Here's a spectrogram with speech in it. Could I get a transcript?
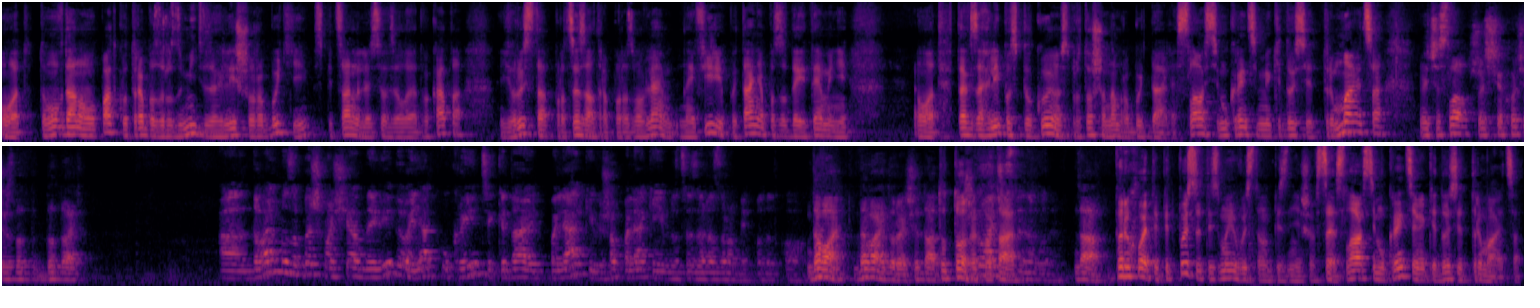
От тому в даному випадку треба зрозуміти взагалі, що робити, і спеціально для цього взяли адвоката, юриста. Про це завтра порозмовляємо на ефірі. Питання позадаєте мені. От так взагалі поспілкуємось про те, що нам робити далі. Слава всім українцям, які досі тримаються. В'ячеслав, що ще хочеш дод- додати? Давай ми запишемо ще одне відео, як українці кидають поляків і що поляки їм за це зараз роблять податково. Давай, давай, до речі, да, тут теж хватає. буде. Да. Переходьте, підписуйтесь, ми виставимо пізніше. Все, слава всім українцям, які досі тримаються.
